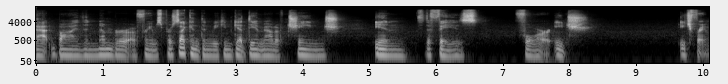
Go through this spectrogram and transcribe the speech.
that by the number of frames per second, then we can get the amount of change in the phase for each, each frame.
